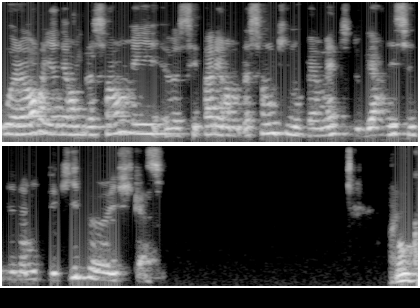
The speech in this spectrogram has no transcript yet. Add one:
ou alors il y a des remplaçants, mais euh, c'est pas les remplaçants qui nous permettent de garder cette dynamique d'équipe euh, efficace. Donc,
